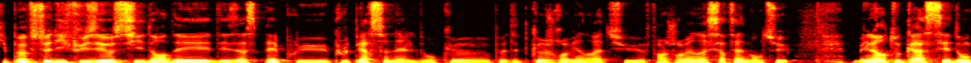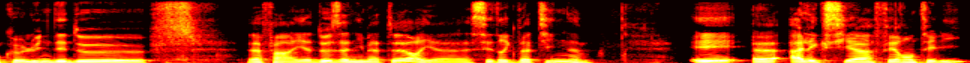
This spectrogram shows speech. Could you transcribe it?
qui peuvent se diffuser aussi dans des, aspects plus, plus personnels. Donc euh, peut-être que je reviendrai dessus, enfin je reviendrai certainement dessus. Mais là en tout cas c'est donc euh, l'une des deux... Enfin il y a deux animateurs, il y a Cédric Vatine et euh, Alexia Ferrantelli.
